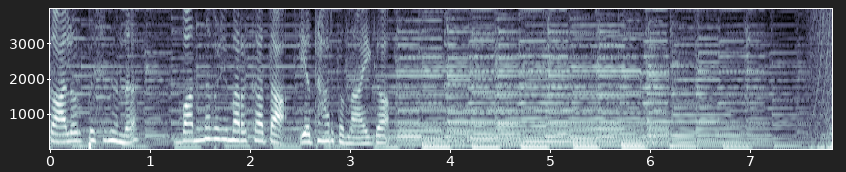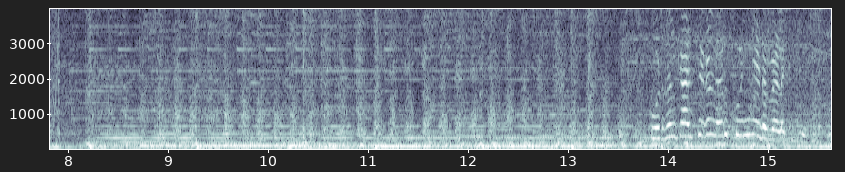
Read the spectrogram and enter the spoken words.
കാലോർപ്പിച്ചു നിന്ന് വന്ന വഴി മറക്കാത്ത യഥാർത്ഥ നായിക. കൂടുതൽ കാഴ്ചകൾ ഒരു കുഞ്ഞിടവേളയ്ക്ക് ശേഷം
